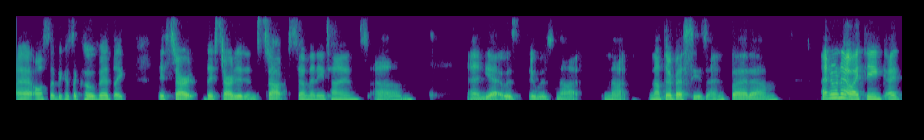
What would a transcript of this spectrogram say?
uh, also because of COVID. Like they start, they started and stopped so many times. Um, and yeah, it was it was not not not their best season, but um, I don't know. I think I,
